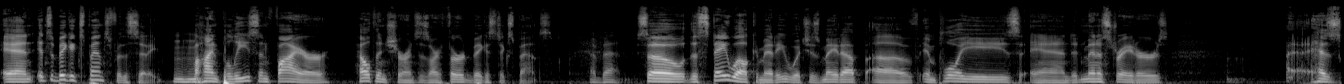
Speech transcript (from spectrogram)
and it's a big expense for the city. Mm-hmm. Behind police and fire, health insurance is our third biggest expense. I bet. So the Stay Well Committee, which is made up of employees and administrators, has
